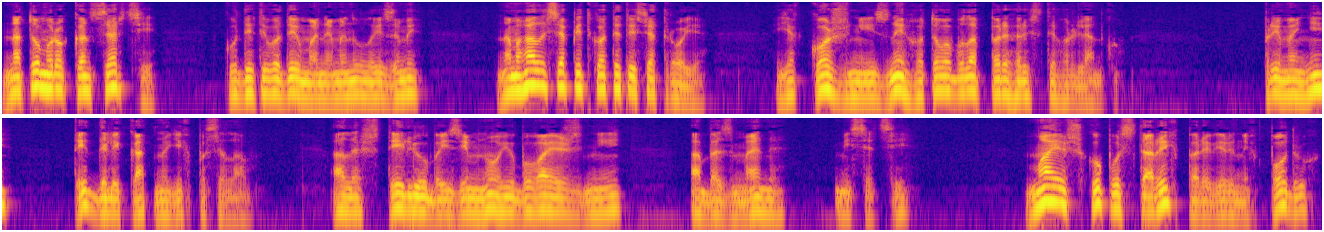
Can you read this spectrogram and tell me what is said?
На тому рок-концерті, куди ти водив мене минулої зими, намагалися підкотитися троє. Як кожній із них готова була перегристи горлянку. При мені ти делікатно їх посилав. Але ж ти, любий, зі мною буваєш дні, а без мене місяці. Маєш купу старих перевірених подруг,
